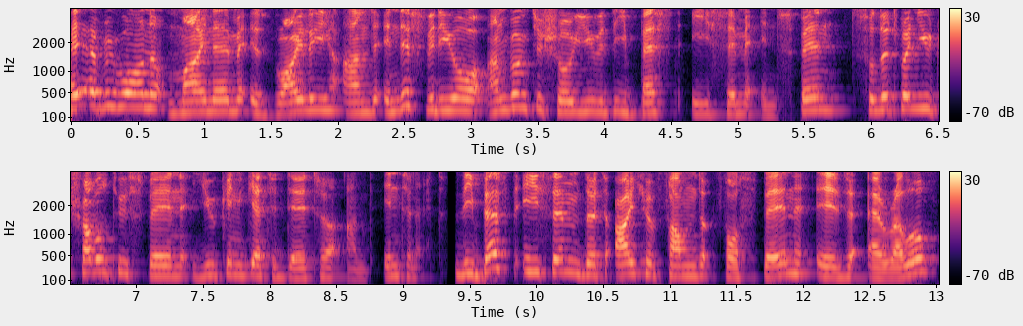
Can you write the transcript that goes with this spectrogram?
Hey everyone, my name is Riley and in this video I'm going to show you the best eSIM in Spain so that when you travel to Spain you can get data and internet. The best eSIM that I have found for Spain is Airalo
